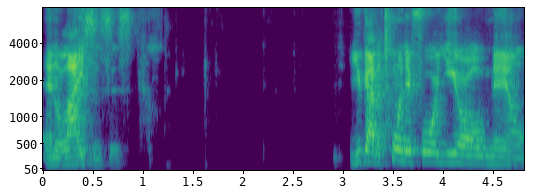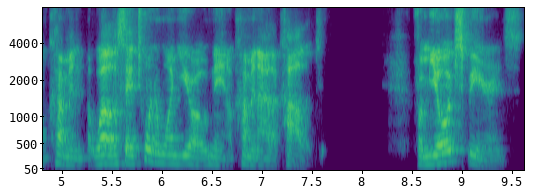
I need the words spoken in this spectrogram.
and licenses you got a 24 year old now coming, well, let's say 21 year old now coming out of college. From your experience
